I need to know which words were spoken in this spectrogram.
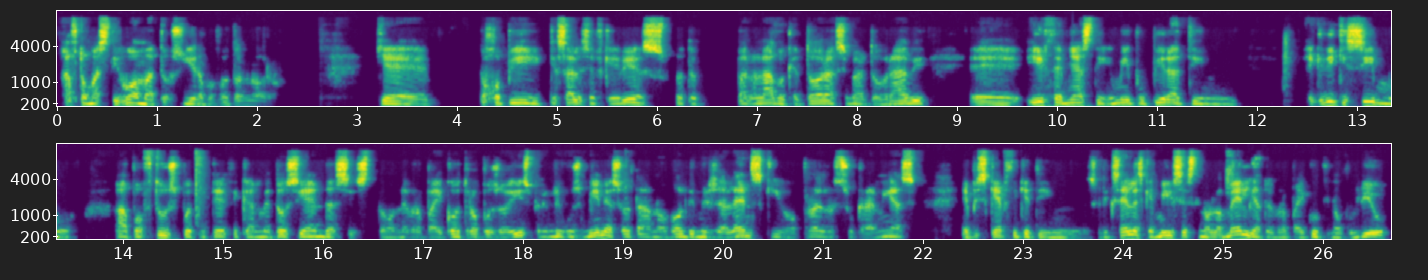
αυτομαστιγώματος γύρω από αυτόν τον όρο. Και το έχω πει και σε άλλες ευκαιρίες, το παραλάβω και τώρα, σήμερα το βράδυ, ε, ήρθε μια στιγμή που πήρα την εκδίκησή μου από αυτούς που επιτέθηκαν με τόση ένταση στον ευρωπαϊκό τρόπο ζωής πριν λίγους μήνες όταν ο Βόλτιμιρ Ζελένσκι, ο πρόεδρος της Ουκρανίας, επισκέφθηκε την Βρυξέλλες και μίλησε στην Ολομέλεια του Ευρωπαϊκού Κοινοβουλίου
